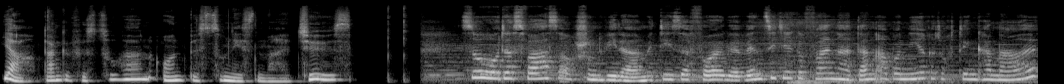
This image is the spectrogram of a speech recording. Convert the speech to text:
Ja, danke fürs Zuhören und bis zum nächsten Mal. Tschüss. So, das war's auch schon wieder mit dieser Folge. Wenn sie dir gefallen hat, dann abonniere doch den Kanal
